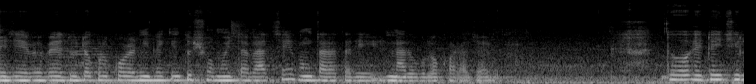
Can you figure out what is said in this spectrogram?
এই যে এভাবে দুটো করে করে নিলে কিন্তু সময়টা বাঁচে এবং তাড়াতাড়ি নাড়ুগুলো করা যায়। তো এটাই ছিল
